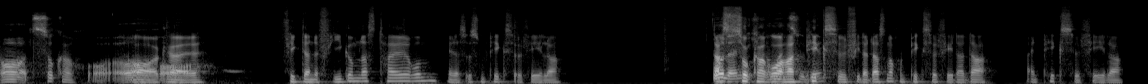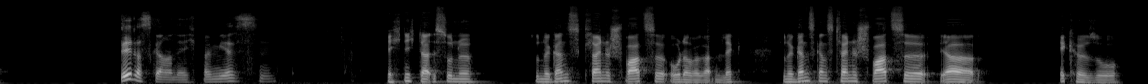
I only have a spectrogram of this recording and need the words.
Oh, Zuckerrohr. Oh, geil. Fliegt da eine Fliege um das Teil rum? Ja, das ist ein Pixelfehler. Das Zuckerrohr hat. Pixelfehler. Da ist noch ein Pixelfehler da. Ein Pixelfehler. Ich sehe das gar nicht. Bei mir ist ein... Echt nicht? Da ist so eine, so eine ganz kleine schwarze, oh, da war gerade ein Leck. So eine ganz, ganz kleine schwarze, ja, Ecke so.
